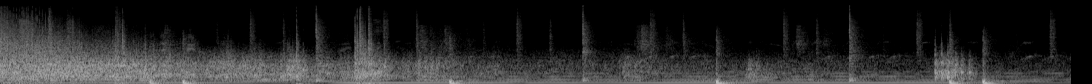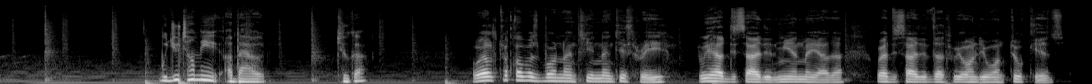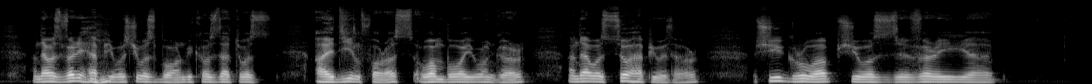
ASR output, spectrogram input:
Would you tell me about Tuka? Well, Tuka was born 1993. We had decided, me and Mayada, we had decided that we only want two kids. And I was very happy when she was born because that was ideal for us one boy, one girl. And I was so happy with her. She grew up, she was uh, very. Uh,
